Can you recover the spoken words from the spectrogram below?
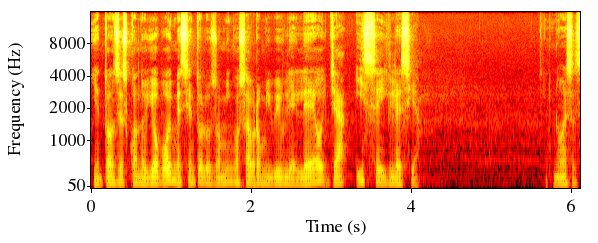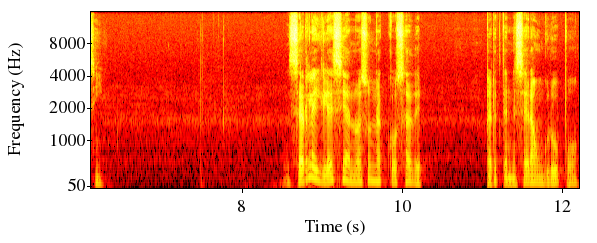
Y entonces cuando yo voy, me siento los domingos, abro mi Biblia y leo, ya hice iglesia. No es así. Ser la iglesia no es una cosa de pertenecer a un grupo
